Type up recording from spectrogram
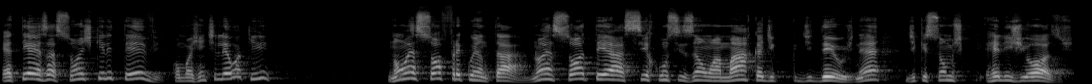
é ter as ações que ele teve, como a gente leu aqui. Não é só frequentar, não é só ter a circuncisão, a marca de, de Deus, né? de que somos religiosos.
